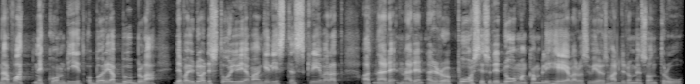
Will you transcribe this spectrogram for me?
när vattnet kom dit och började bubbla. Det var ju då, det står ju i evangelisten skriver att, att när, det, när, det, när det rör på sig så det är då man kan bli helad och så vidare, så hade de en sån tro.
